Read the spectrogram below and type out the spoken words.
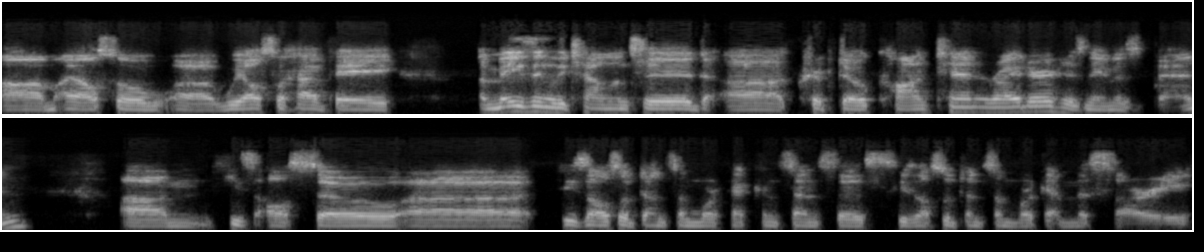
Um, I also, uh, we also have a amazingly talented uh, crypto content writer. His name is Ben. Um, he's also uh, he's also done some work at consensus He's also done some work at Messari,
